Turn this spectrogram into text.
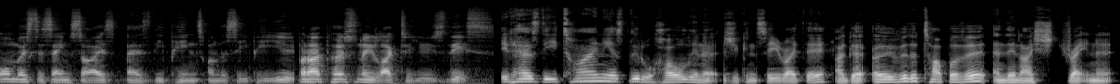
almost the same size as the pins on the CPU. But I personally like to use this. It has the tiniest little hole in it as you can see right there. I go over the top of it and then I straighten it.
